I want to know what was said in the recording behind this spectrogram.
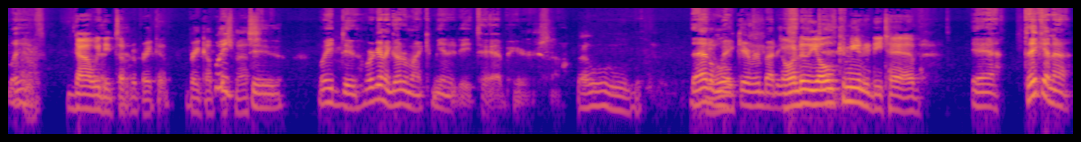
leave. No, we need something to break up break up We this mess. do. We do. We're to go to my community tab here. So Oh, that'll old- make everybody. going to the old community tab. Yeah. Taking a,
